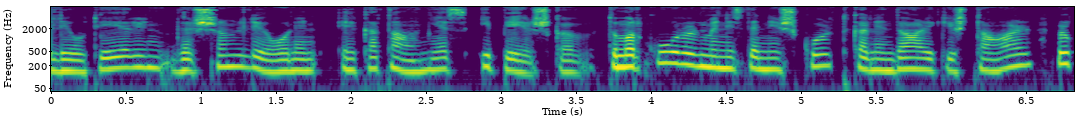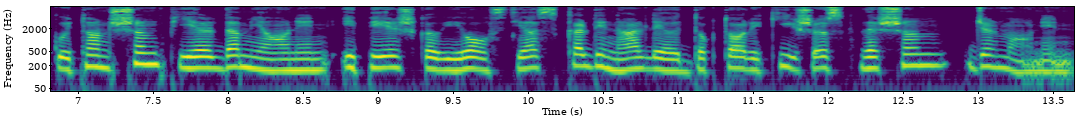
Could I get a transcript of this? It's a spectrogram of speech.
Eleuterin dhe Shën Leonin e Katanias ipeshkëv. Të mërkurën me 21 shkurt, kalendari kishtar përkujton Shën Pjer Damianin ipeshkëv i Ostias, kardinal e doktor i kishës dhe Shën Xhermanin.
